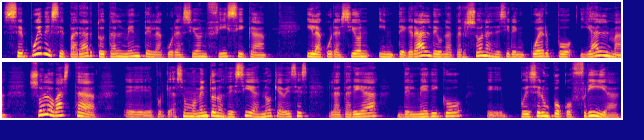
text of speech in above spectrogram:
¿Se puede separar totalmente la curación física y la curación integral de una persona, es decir, en cuerpo y alma? Solo basta, eh, porque hace un momento nos decías, ¿no? Que a veces la tarea del médico eh, puede ser un poco fría.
